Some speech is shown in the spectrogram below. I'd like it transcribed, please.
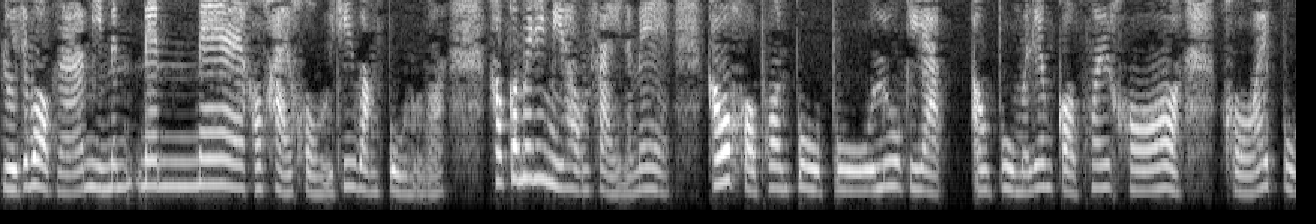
หนูจะบอกนะ มีแม่แม่แม่เขาขายของอยู่ที่วังปู่หนูเนาะเขาก็ไม่ได้มีทองใส่นะแม่เขาก็ขอพรปู่ปู่ลูกอยาก เอาปู่มาเลี่ยมกรอบห้อยคอ ขอให้ปู่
